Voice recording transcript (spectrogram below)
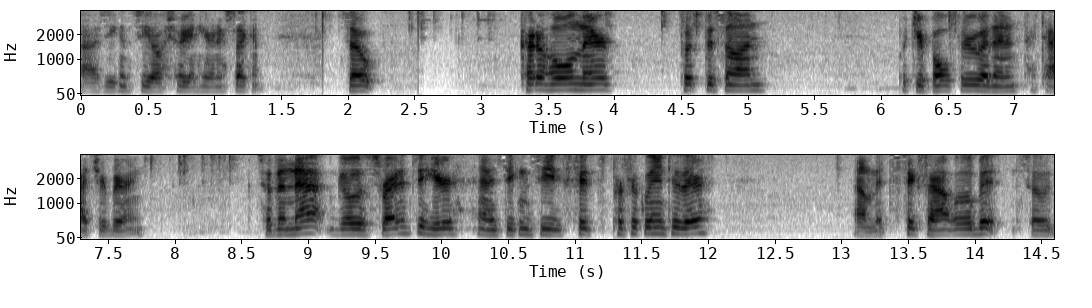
as you can see I'll show you in here in a second so cut a hole in there put this on put your bolt through and then attach your bearing. So then that goes right into here, and as you can see, it fits perfectly into there. Um, it sticks out a little bit, so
